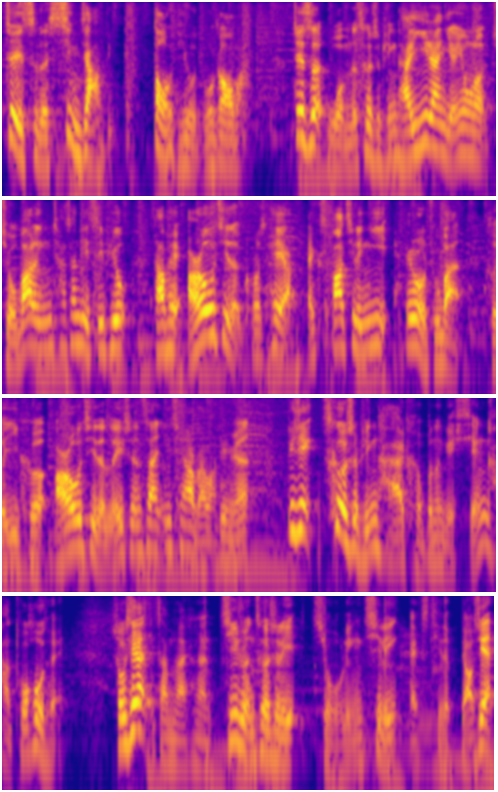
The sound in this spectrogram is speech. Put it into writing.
这次的性价比到底有多高吧。这次我们的测试平台依然沿用了九八零叉三 D CPU，搭配 ROG 的 Crosshair X 八七零 E Hero 主板和一颗 ROG 的雷神三一千二百瓦电源。毕竟测试平台可不能给显卡拖后腿。首先，咱们来看看基准测试里九零七零 XT 的表现。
